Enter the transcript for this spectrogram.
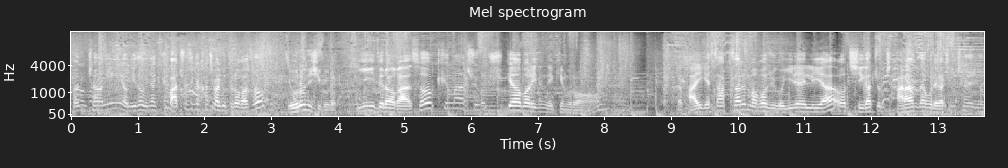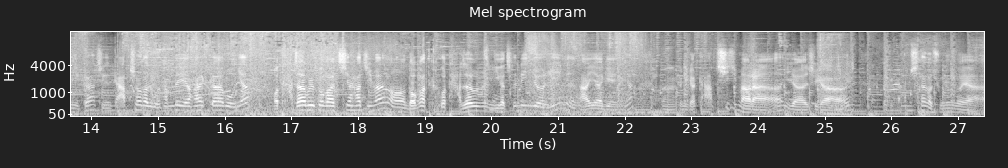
천천히 여기서 그냥 큐 맞출 생각 하지 말고 들어가서 요런 식으로 이 들어가서 큐 맞추고 죽여버리는 느낌으로 자, 바이게 쌉쌀은 먹어주고 이렐리아 어, 지가 좀 잘한다고 내가 칭찬해주니까 지금 깝쳐가지고 3대1 할까 보냐? 어, 다 잡을 것 같이 하지만 어, 너가 그거 다 잡으면 네가 챌린저지 다이아겠냐 어, 그러니까 깝치지 마라 이 자식아. 이렇게 깝치다가 죽는 거야.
